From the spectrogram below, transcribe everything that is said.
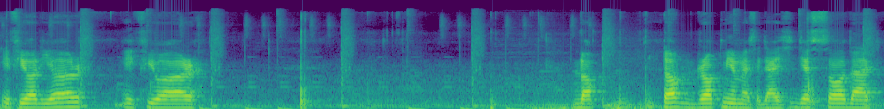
If you're here if you are doc doc drop me a message. I just saw that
